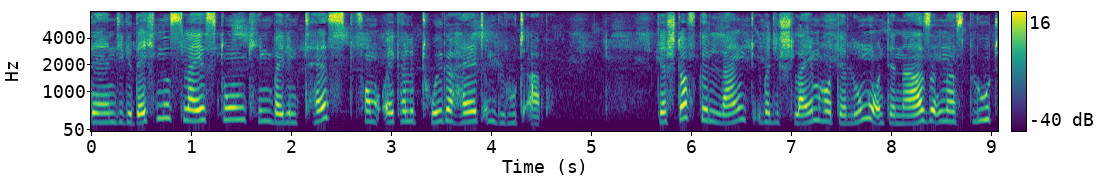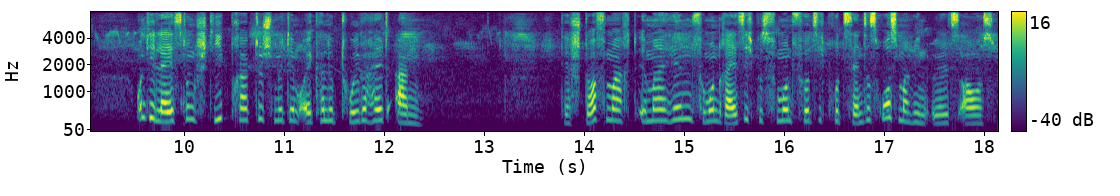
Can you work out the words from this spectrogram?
denn die Gedächtnisleistung hing bei dem Test vom Eukalyptolgehalt im Blut ab. Der Stoff gelangt über die Schleimhaut der Lunge und der Nase in das Blut und die Leistung stieg praktisch mit dem Eukalyptolgehalt an. Der Stoff macht immerhin 35 bis 45 Prozent des Rosmarinöls aus.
